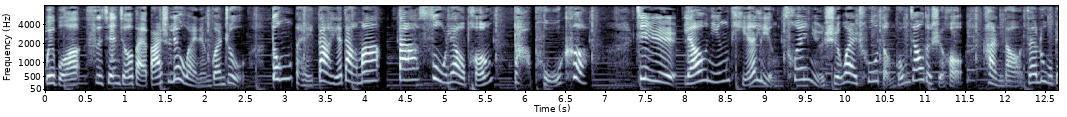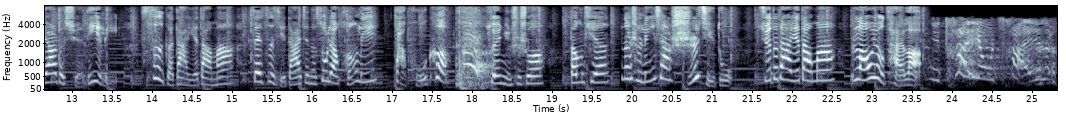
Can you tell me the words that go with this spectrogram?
微博四千九百八十六万人关注，东北大爷大妈搭塑料棚打扑克。近日，辽宁铁岭崔女士外出等公交的时候，看到在路边的雪地里，四个大爷大妈在自己搭建的塑料棚里打扑克。崔女士说，当天那是零下十几度，觉得大爷大妈老有才了。你太有才了。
